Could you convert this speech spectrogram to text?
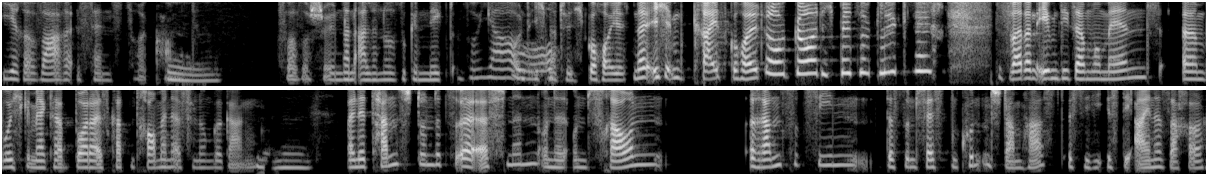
ihre wahre Essenz zurückkommt. Mhm. Das war so schön. Dann alle nur so genickt und so, ja, und ich oh. natürlich geheult, ne? Ich im Kreis geheult, oh Gott, ich bin so glücklich. Das war dann eben dieser Moment, ähm, wo ich gemerkt habe, boah, da ist gerade ein Traum in Erfüllung gegangen. Mhm. Weil eine Tanzstunde zu eröffnen und, äh, und Frauen ranzuziehen, dass du einen festen Kundenstamm hast, ist die, ist die eine Sache.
